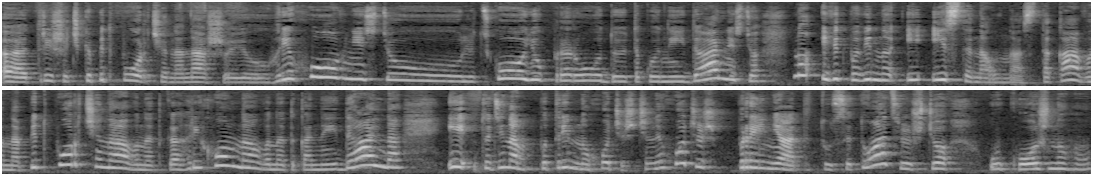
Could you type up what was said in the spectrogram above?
е, трішечки підпорчена нашою гріховністю, людською природою, такою неідеальністю. Ну і відповідно і істина у нас така, вона підпорчена, вона така гріховна, вона така неідеальна. І тоді нам потрібно, хочеш чи не хочеш, прийняти ту ситуацію, що у кожного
